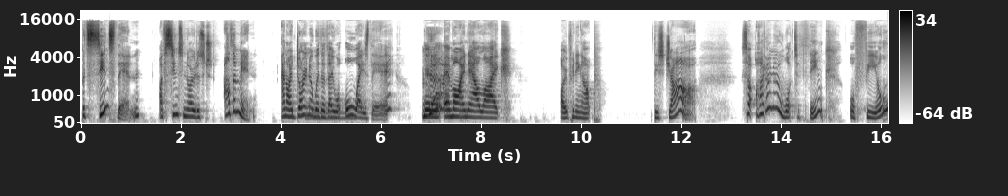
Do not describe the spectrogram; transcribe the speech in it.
But since then, I've since noticed other men. And I don't know whether they were Mm. always there or am I now like opening up this jar? So I don't know what to think or feel.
